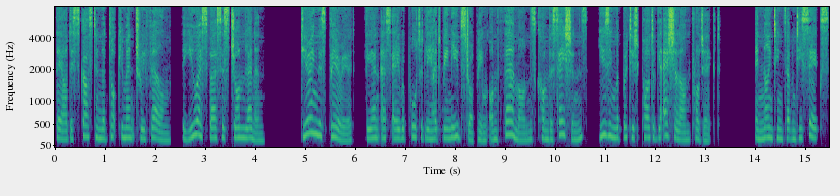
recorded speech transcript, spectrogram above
They are discussed in the documentary film, The U.S. vs. John Lennon. During this period, the NSA reportedly had been eavesdropping on Thurmond's conversations, using the British part of the Echelon project. In 1976,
